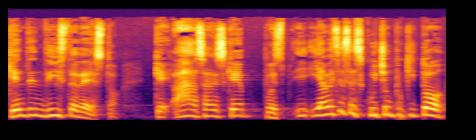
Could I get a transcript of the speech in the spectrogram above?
¿qué entendiste de esto? Que, ah, ¿sabes qué? Pues, y, a veces se escucha un poquito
